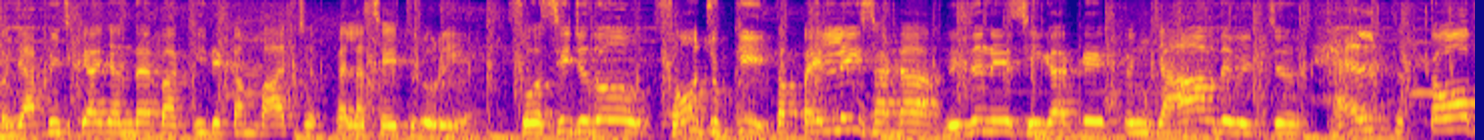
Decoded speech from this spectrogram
ਪੰਜਾਬੀ ਚ ਕਿਹਾ ਜਾਂਦਾ ਹੈ ਬਾਕੀ ਦੇ ਕੰਮ ਬਾਅਦ ਚ ਪਹਿਲਾਂ ਸਿਹਤ ਜ਼ਰੂਰੀ ਹੈ। ਸੋ ਅਸੀਂ ਜਦੋਂ ਸੌ ਚੁੱਕੀ ਤਾਂ ਪਹਿਲੇ ਹੀ ਸਾਡਾ ਵਿਜ਼ਨ ਇਹ ਸੀਗਾ ਕਿ ਪੰਜਾਬ ਦੇ ਵਿੱਚ ਹੈਲਥ ਟੌਪ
